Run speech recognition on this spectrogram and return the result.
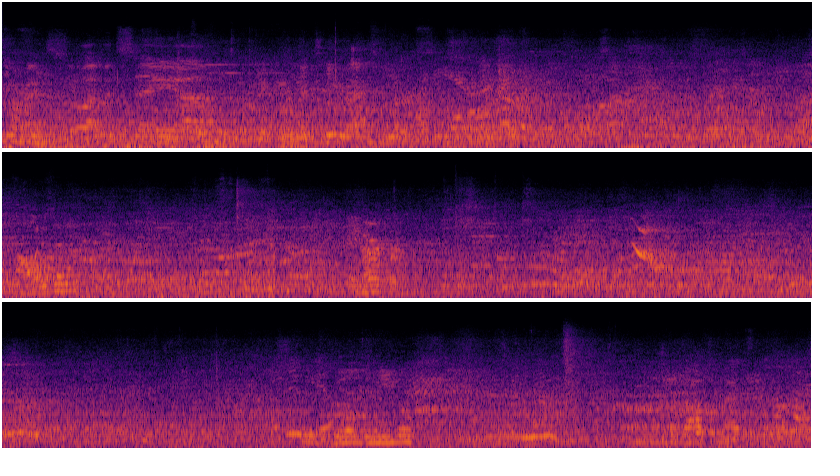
t-rex so I would say uh, the T-Rex How is it? Hey Harper. Golden Eagle. We're on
